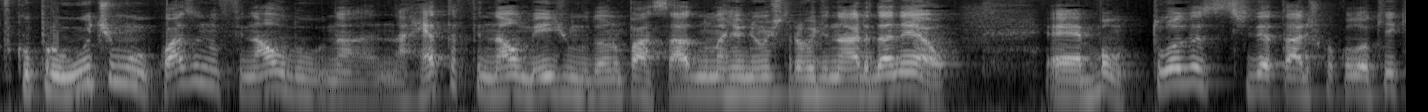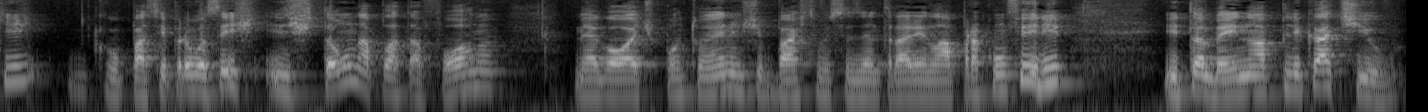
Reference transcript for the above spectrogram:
ficou para o último, quase no final, do, na, na, reta final mesmo do ano passado, numa reunião extraordinária da ANEL. É, bom, todos esses detalhes que eu coloquei aqui, que eu passei para vocês, estão na plataforma megawatt.energy, basta vocês entrarem lá para conferir e também no aplicativo.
